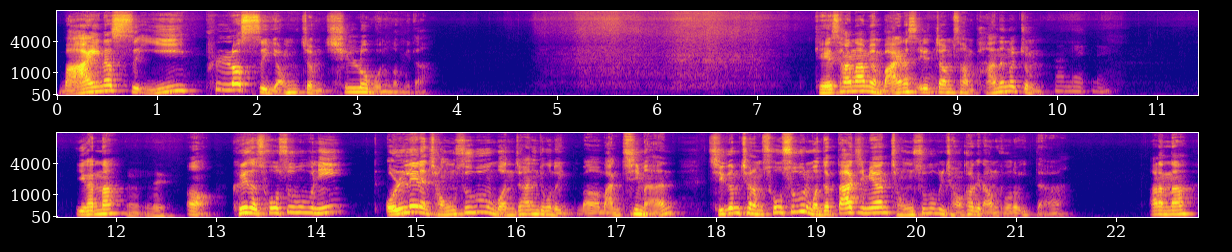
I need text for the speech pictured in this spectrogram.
마이너스 2 플러스 0.7로 보는 겁니다. 계산하면 마이너스 1.3 반응을 좀 아, 네, 네. 이해갔나? 음, 네. 어 그래서 소수 부분이 원래는 정수 부분 먼저 하는 경우도 있- 어, 많지만 지금처럼 소수 부분을 먼저 따지면 정수 부분이 정확하게 나오는 경우도 있다. 알았나?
